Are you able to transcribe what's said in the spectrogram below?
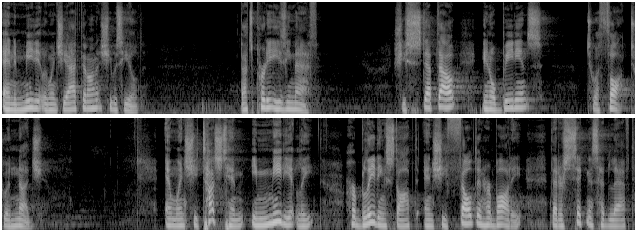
and immediately when she acted on it, she was healed. That's pretty easy math. She stepped out in obedience to a thought, to a nudge. And when she touched him, immediately her bleeding stopped, and she felt in her body that her sickness had left.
